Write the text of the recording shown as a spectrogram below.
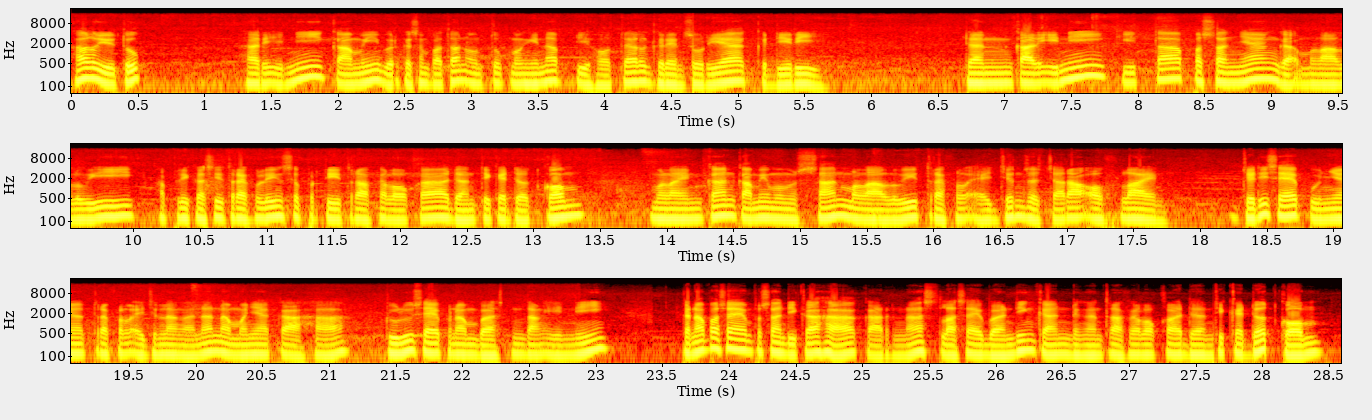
Halo YouTube, hari ini kami berkesempatan untuk menginap di Hotel Grand Surya Kediri. Dan kali ini kita pesannya nggak melalui aplikasi traveling seperti Traveloka dan Tiket.com, melainkan kami memesan melalui travel agent secara offline. Jadi saya punya travel agent langganan namanya KH. Dulu saya pernah membahas tentang ini. Kenapa saya pesan di KH? Karena setelah saya bandingkan dengan Traveloka dan Tiket.com,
